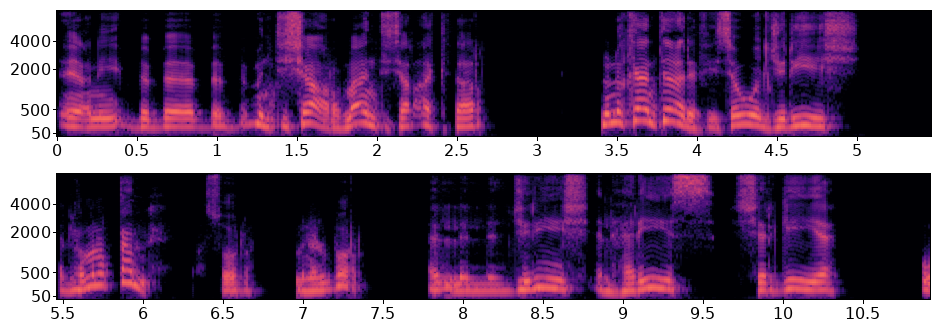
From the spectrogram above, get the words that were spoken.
يعني بانتشاره ما انتشر أكثر. لأنه كان تعرف يسوي الجريش اللي هو من القمح أصوله من البر. الجريش الهريس الشرقية و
